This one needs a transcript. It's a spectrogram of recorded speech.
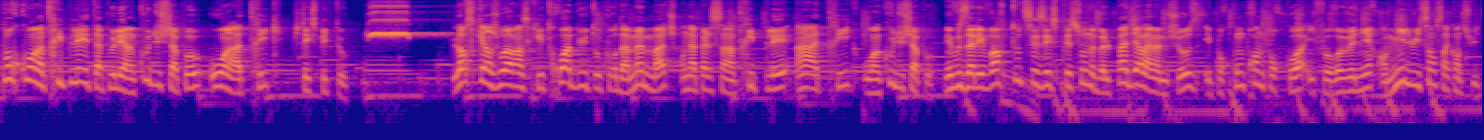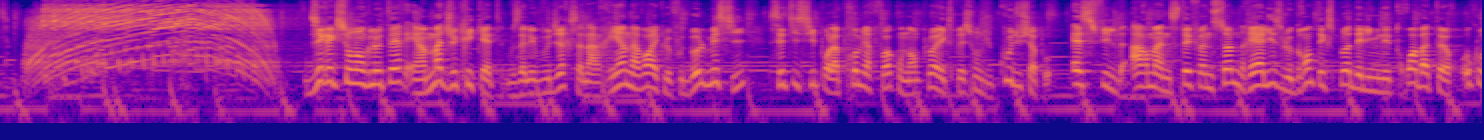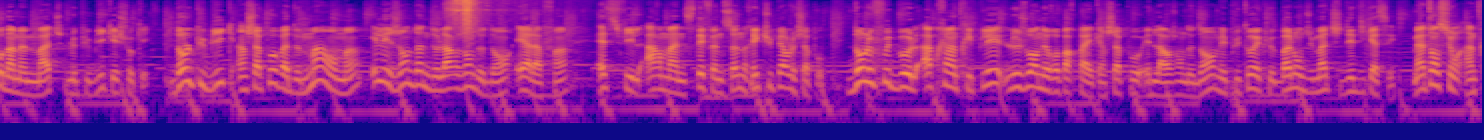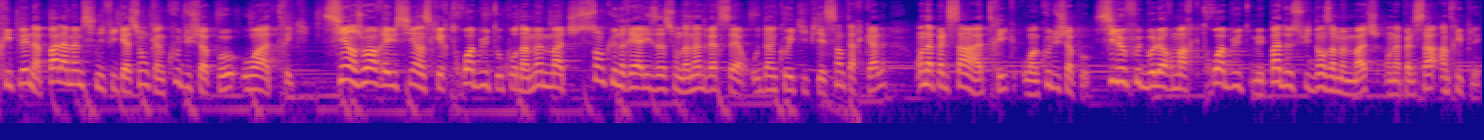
Pourquoi un triplé est appelé un coup du chapeau ou un hat-trick Je t'explique tout. Lorsqu'un joueur inscrit 3 buts au cours d'un même match, on appelle ça un triplé, un hat-trick ou un coup du chapeau. Mais vous allez voir, toutes ces expressions ne veulent pas dire la même chose et pour comprendre pourquoi, il faut revenir en 1858. Direction l'Angleterre et un match de cricket. Vous allez vous dire que ça n'a rien à voir avec le football, mais si, c'est ici pour la première fois qu'on emploie l'expression du coup du chapeau. Esfield Harman Stephenson réalise le grand exploit d'éliminer trois batteurs au cours d'un même match, le public est choqué. Dans le public, un chapeau va de main en main et les gens donnent de l'argent dedans et à la fin, Esfield Harman Stephenson récupère le chapeau. Dans le football, après un triplé, le joueur ne repart pas avec un chapeau et de l'argent dedans, mais plutôt avec le ballon du match dédicacé. Mais attention, un triplé n'a pas la même signification qu'un coup du chapeau ou un hat-trick. Si un joueur réussit à inscrire 3 buts au cours d'un même match sans qu'une réalisation d'un adversaire ou d'un coéquipier s'intercale, on appelle ça un hat-trick ou un coup du chapeau. Si le footballeur marque 3 buts mais pas de suite dans un même match, on appelle ça un triplé.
